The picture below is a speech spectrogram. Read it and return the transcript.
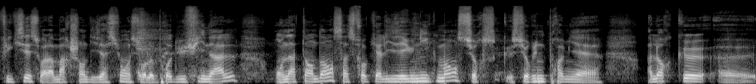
fixé sur la marchandisation et sur le produit final, on a tendance à se focaliser uniquement sur sur une première, alors que euh,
